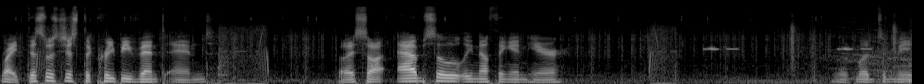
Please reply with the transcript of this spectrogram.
Right, this was just the creepy vent end. But I saw absolutely nothing in here. That led to me,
